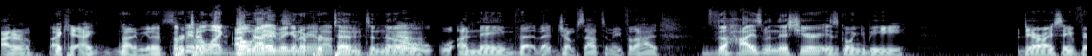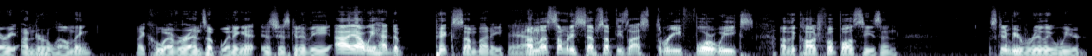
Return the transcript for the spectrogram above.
I don't know. I can't. I'm not even gonna. Some pretend, people like Bo I'm not Nix, even gonna pretend to know a name that that jumps out to me for the Heisman. The Heisman this year is going to be, dare I say, very underwhelming. Like whoever ends up winning it is just going to be. Oh yeah, we had to pick somebody. Yeah. Unless somebody steps up these last three, four weeks of the college football season, it's going to be really weird.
